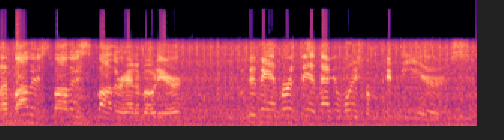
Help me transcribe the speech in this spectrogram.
My father's father's father had a boat here. We've been paying birthday at McAvoy's for 50 years.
